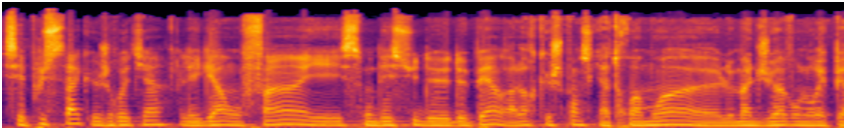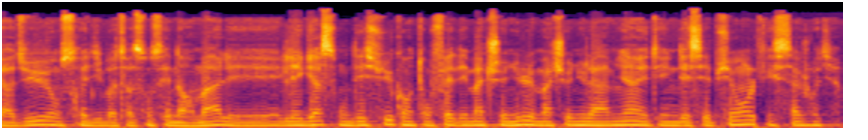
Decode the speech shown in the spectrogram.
C'est plus ça que je retiens. Les gars ont faim et sont déçus de, de perdre, alors que je pense qu'il y a trois mois, euh, le match du Havre, on l'aurait perdu. On se serait dit, bah, de toute façon, c'est normal. Et les gars sont déçus quand on fait des matchs nuls. Le match nul à Amiens était une déception. Et c'est ça que je retiens.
